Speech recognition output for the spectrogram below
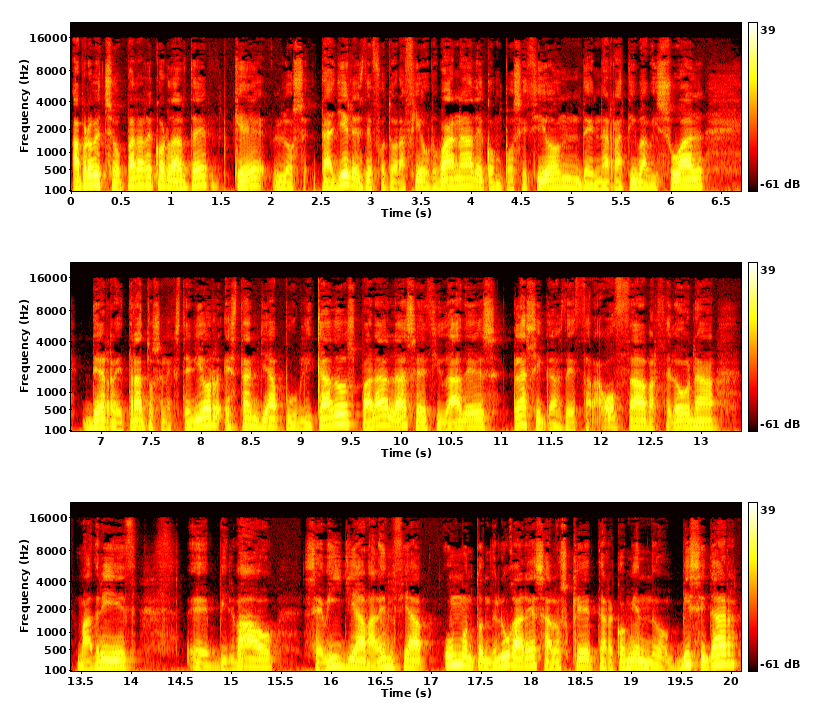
Aprovecho para recordarte que los talleres de fotografía urbana, de composición, de narrativa visual, de retratos en exterior están ya publicados para las eh, ciudades clásicas de Zaragoza, Barcelona, Madrid, eh, Bilbao, Sevilla, Valencia, un montón de lugares a los que te recomiendo visitar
